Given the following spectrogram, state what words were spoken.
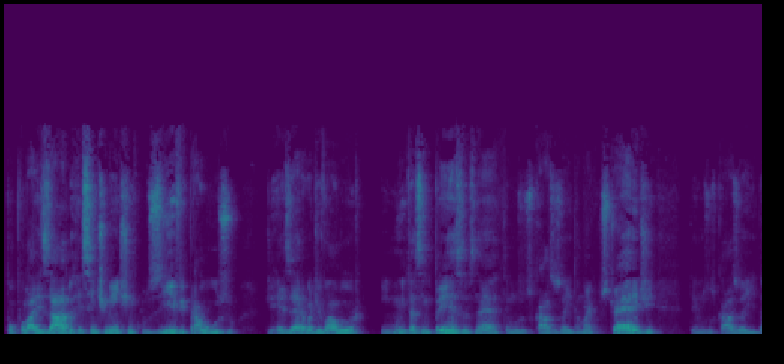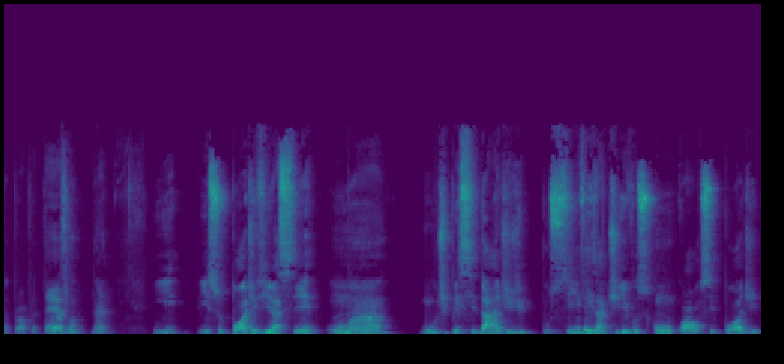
popularizado recentemente, inclusive para uso de reserva de valor em muitas empresas, né? Temos os casos aí da MicroStrategy, temos o caso aí da própria Tesla, né? E isso pode vir a ser uma multiplicidade de possíveis ativos com o qual se pode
